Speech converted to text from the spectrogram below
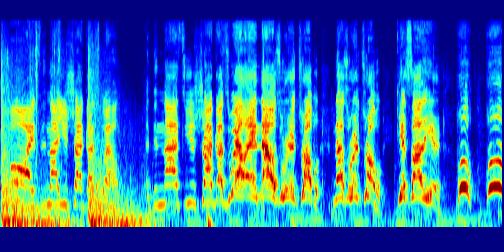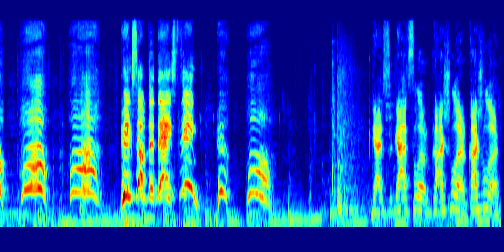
Oh, I did not use shotguns well. I did not use shotguns well, and now we're in trouble. Now we're in trouble. Gets out of here. Picks up the dang thing. Oh. Guys, guys, alert, gosh alert, alert.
